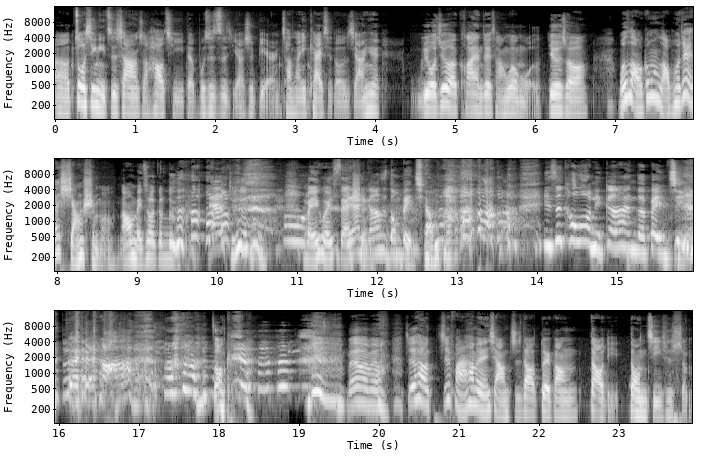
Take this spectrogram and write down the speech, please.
呃，做心理智商的时候，好奇的不是自己，而是别人。常常一开始都是这样，因为我觉得我的 client 最常问我的，就是说我老公的老婆到底在想什么？然后每次一个 loop，就是 每一回 session。你刚刚是东北腔吗？你是透露你个案的背景？对啊，总可没有没有没有，就是他，其实反正他们很想知道对方到底动机是什么。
